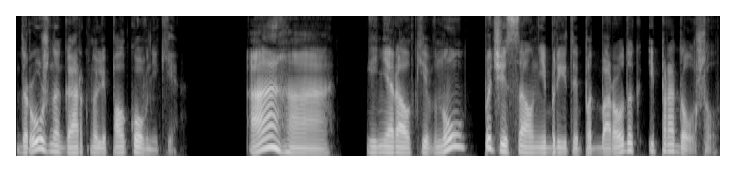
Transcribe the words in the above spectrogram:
дружно гаркнули полковники. Ага, генерал кивнул, почесал небритый подбородок и продолжил.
